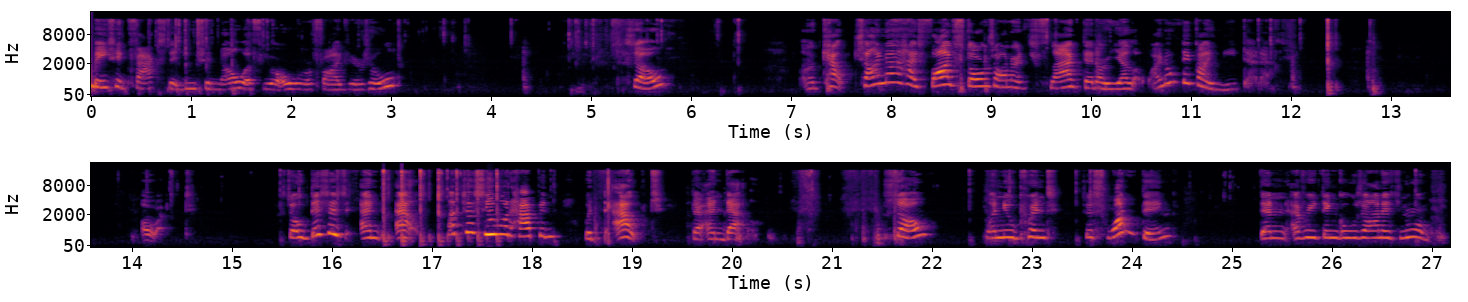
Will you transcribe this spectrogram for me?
basic facts that you should know if you're over five years old. So, uh, count. China has five stars on its flag that are yellow. I don't think I need that actually. Alright. So this is end L. Let's just see what happens without the end L. So, when you print just one thing, then everything goes on as normal.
